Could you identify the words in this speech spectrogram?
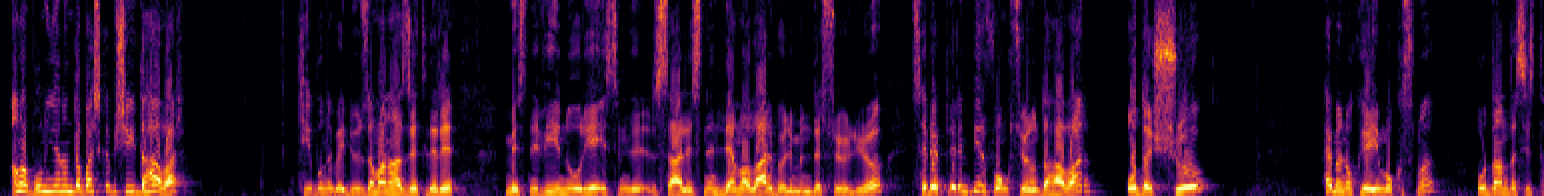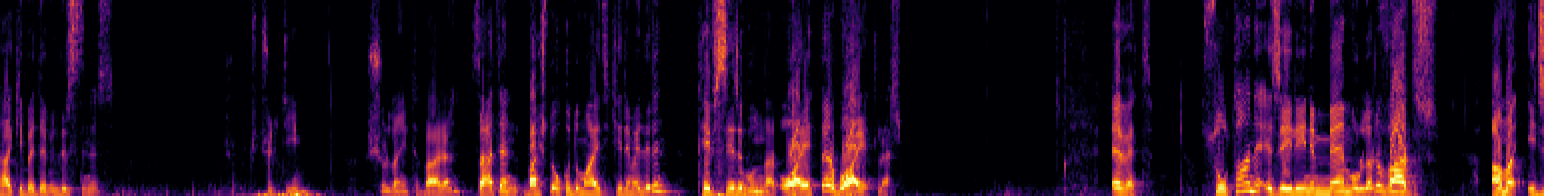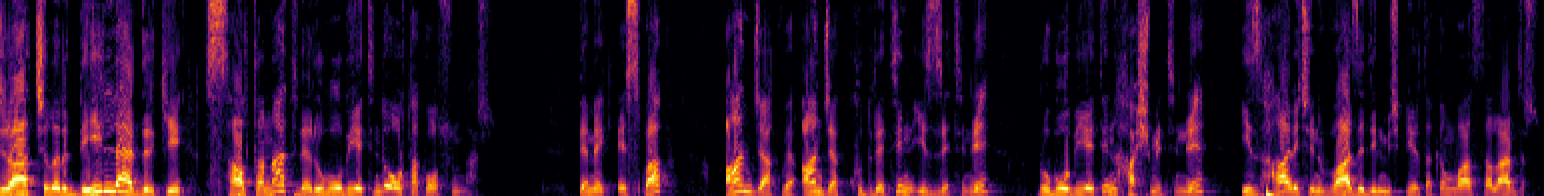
Ama bunun yanında başka bir şey daha var. Ki bunu Bediüzzaman Hazretleri Mesnevi Nuriye isimli risalesinin lemalar bölümünde söylüyor. Sebeplerin bir fonksiyonu daha var. O da şu. Hemen okuyayım o kısmı. Buradan da siz takip edebilirsiniz. Şöyle küçülteyim. Şuradan itibaren. Zaten başta okuduğum ayet-i kerimelerin tefsiri bunlar. O ayetler bu ayetler. Evet. Sultan-ı Ezeli'nin memurları vardır. Ama icraatçıları değillerdir ki saltanat ve rububiyetinde ortak olsunlar. Demek esbab ancak ve ancak kudretin izzetini, rububiyetin haşmetini izhar için vaz edilmiş bir takım vasıtalardır.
